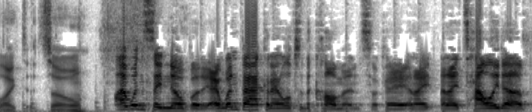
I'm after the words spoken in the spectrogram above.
liked it so I wouldn't say nobody. I went back and I looked at the comments, okay, and I and I tallied up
